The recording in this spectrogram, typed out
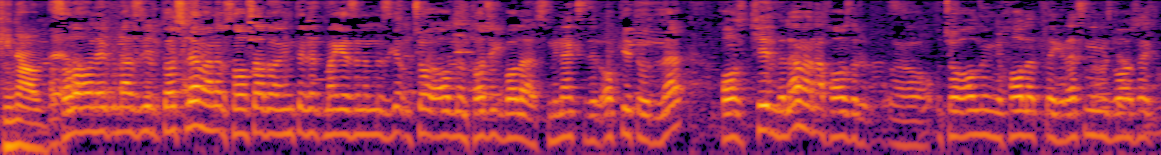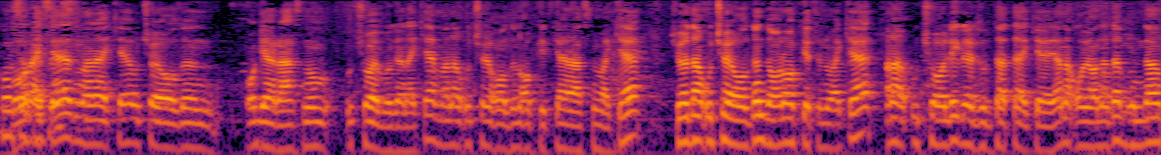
finalda assalomu alaykum aziz yurtdoshlar. Mana sof savdo internet magazinimizga uch oy oldin tojik bolasi minaxidil olib ketuvdilar hozir keldilar mana hozir e, uch oy oldingi holatdagi rasmingiz bo'lsa bor aka ko'rsatasiz mana aka uch oy oldin olgan rasmim uch oy bo'lgan aka mana uch oy oldin olib ketgan rasmim aka. Shu yerdan uch oy oldin dori olib ketdim aka. Mana uch oylik rezultati aka yana oyonida bundan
